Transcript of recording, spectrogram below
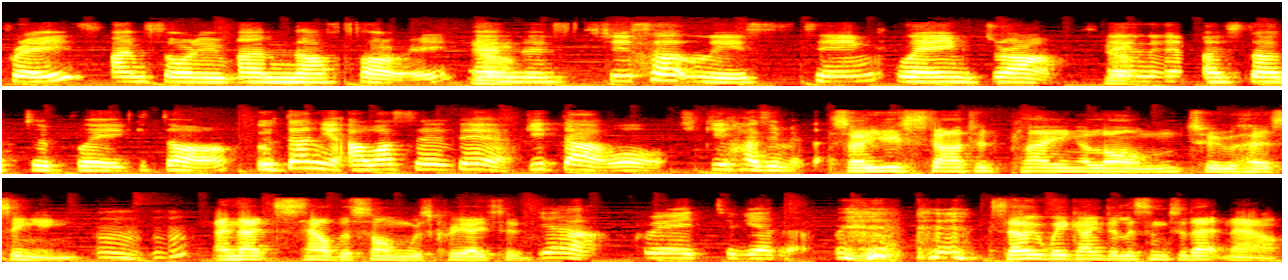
phrase "I'm sorry, I'm not sorry," Yeah. and then she suddenly sing playing drums. Yeah. And then I start to play guitar. 歌に合わせてギターを弾き始めた。 So you started playing along to her singing, うんうん。 and that's how the song was created. Yeah, create together. So we're going to listen to that now.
